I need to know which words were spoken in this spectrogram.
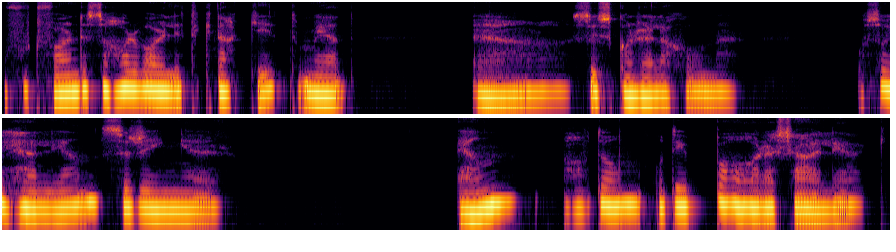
och fortfarande så har det varit lite knackigt med eh, syskonrelationer. Och så i helgen så ringer en av dem och det är bara kärlek.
